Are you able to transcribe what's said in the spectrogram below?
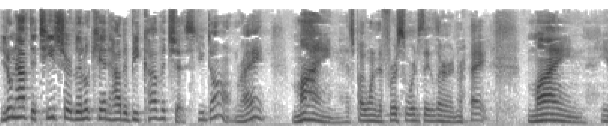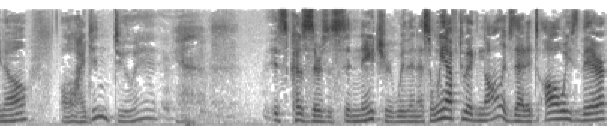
You don't have to teach your little kid how to be covetous. You don't, right? Mine. That's probably one of the first words they learn, right? Mine, you know? Oh, I didn't do it. It's because there's a sin nature within us. And we have to acknowledge that. It's always there,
